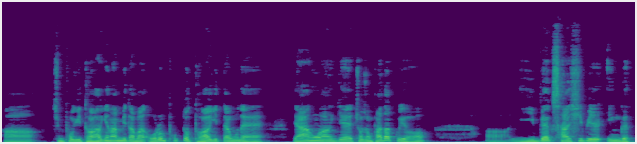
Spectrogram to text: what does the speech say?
아, 진폭이 더하긴 합니다만 오른폭도 더하기 때문에 양호하게 조정 받았고요. 241 인근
